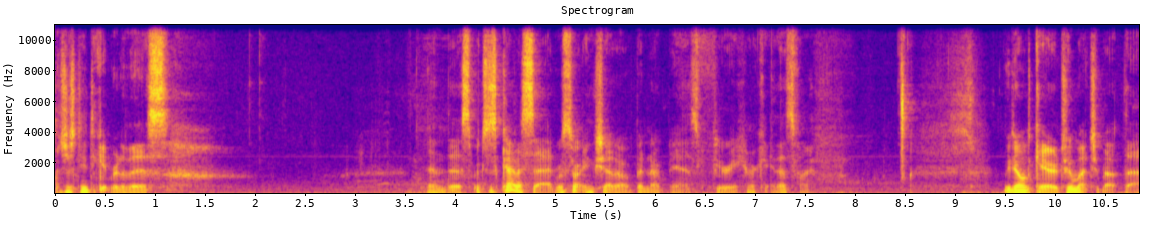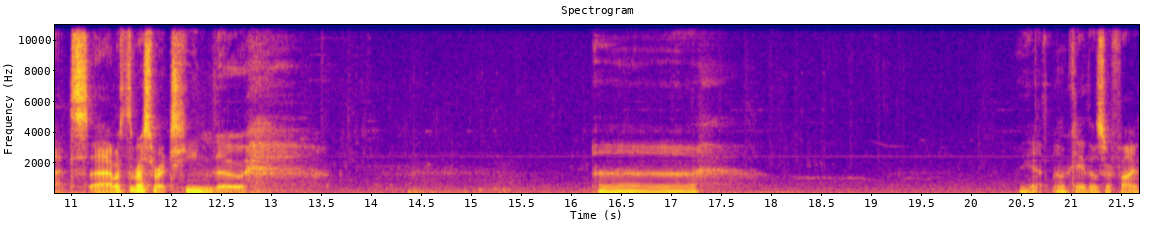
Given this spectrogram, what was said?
I just need to get rid of this. And this, which is kind of sad. We're starting Shadow, but no, yeah, it's Fury. Okay, that's fine. We don't care too much about that. Uh, what's the rest of our team, though? Uh, yeah, okay, those are fine.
